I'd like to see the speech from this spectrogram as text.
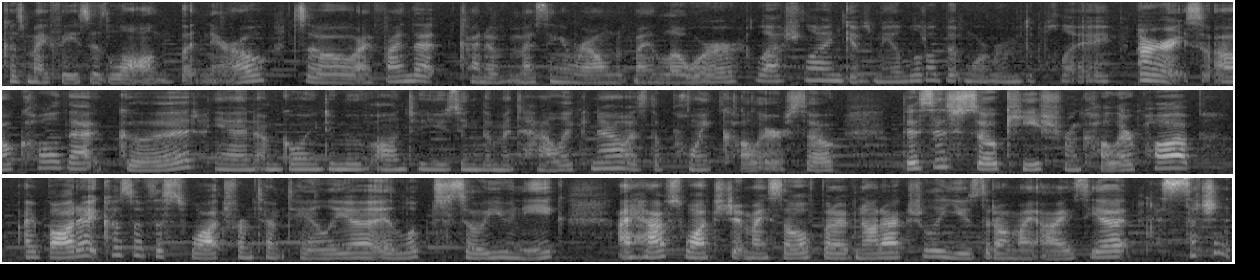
because my face is long but narrow. So I find that kind of messing around with my lower lash line gives me a little bit more room to play. Alright, so I'll call that good. And I'm going to move on to using the metallic now as the point color. So this is So Quiche from ColourPop. I bought it because of the swatch from Temptalia. It looked so unique. I have swatched it myself, but I've not actually used it on my eyes yet. Such an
